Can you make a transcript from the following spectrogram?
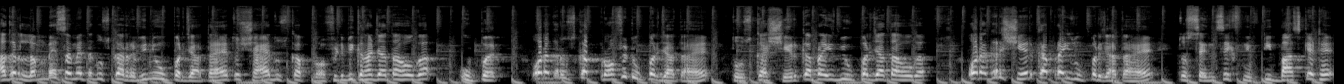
अगर लंबे समय तक उसका रेवेन्यू ऊपर जाता है तो शायद उसका प्रॉफिट भी कहाँ जाता होगा? ऊपर। और अगर उसका प्रॉफिट ऊपर जाता है तो उसका शेयर का प्राइस भी ऊपर जाता होगा। और अगर शेयर का प्राइस ऊपर जाता है तो सेंसेक्स निफ्टी बास्केट है।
